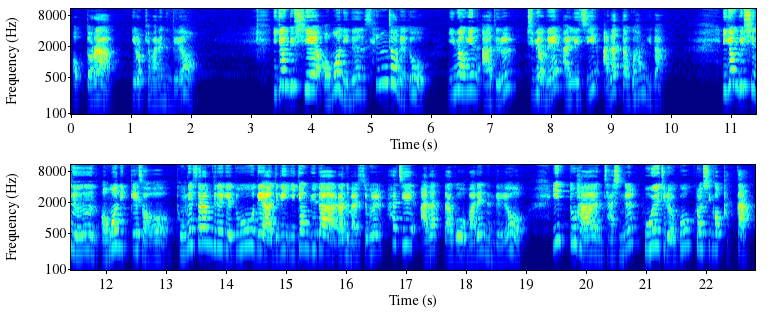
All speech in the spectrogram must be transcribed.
없더라. 이렇게 말했는데요. 이경규 씨의 어머니는 생전에도 유명인 아들을 주변에 알리지 않았다고 합니다. 이경규 씨는 어머니께서 동네 사람들에게도 내 아들이 이경규다 라는 말씀을 하지 않았다고 말했는데요. 이 또한 자신을 보호해주려고 그러신 것 같다.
